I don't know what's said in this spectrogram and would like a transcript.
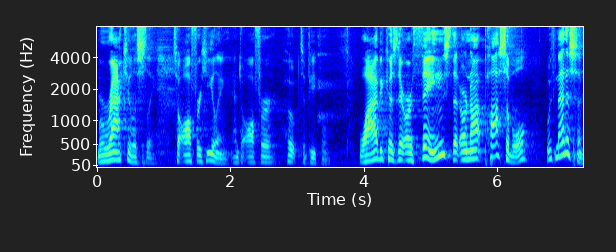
miraculously, to offer healing and to offer hope to people. Why? Because there are things that are not possible with medicine.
